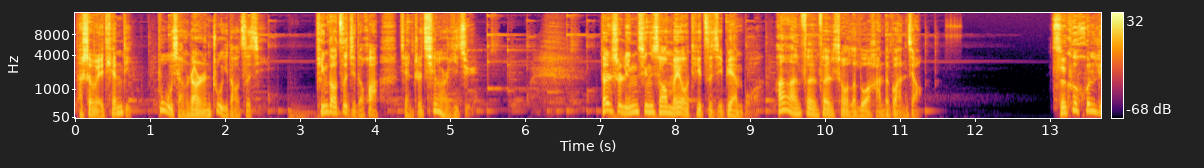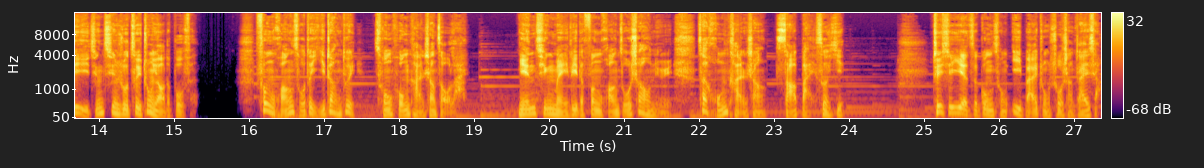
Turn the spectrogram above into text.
他身为天帝，不想让人注意到自己，听到自己的话简直轻而易举。但是林青霄没有替自己辩驳，安安分分受了洛寒的管教。此刻婚礼已经进入最重要的部分，凤凰族的仪仗队从红毯上走来，年轻美丽的凤凰族少女在红毯上撒百色叶，这些叶子共从一百种树上摘下，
